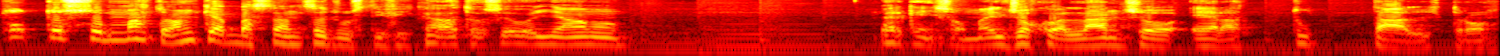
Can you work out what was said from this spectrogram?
tutto sommato anche abbastanza giustificato se vogliamo perché insomma il gioco al lancio era tutt'altro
